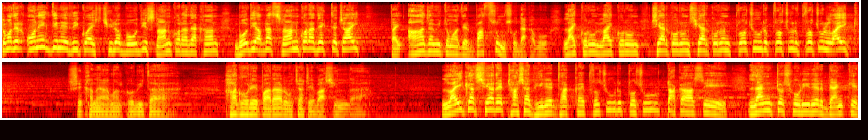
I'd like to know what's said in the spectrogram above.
তোমাদের অনেক দিনের রিকোয়েস্ট ছিল, বৌদি, স্নান করা দেখান। বৌদি, আপনার স্নান করা দেখতে চাই। তাই আজ আমি তোমাদের বাথরুম শো দেখাবো। লাইক করুন লাইক করুন শেয়ার করুন শেয়ার করুন, প্রচুর প্রচুর প্রচুর লাইক সেখানে আমার কবিতা, হাগরে পাড়ার ওচাটে বাসিন্দা। লাইক আর শেয়ারের ঠাসা ভিড়ের ধাক্কায় প্রচুর প্রচুর টাকা আসে ল্যাংটো শরীরের ব্যাংকের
